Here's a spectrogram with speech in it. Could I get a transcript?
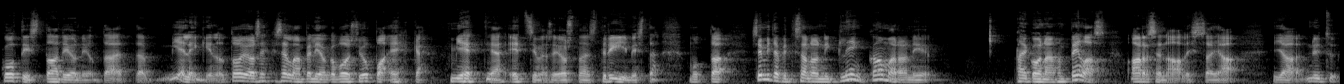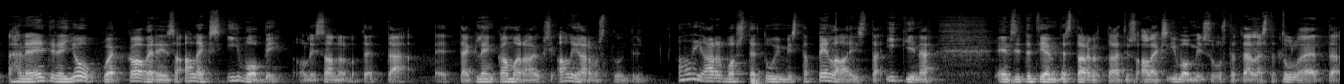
kotistadionilta, että mielenkiintoinen. Toi olisi ehkä sellainen peli, jonka voisi jopa ehkä miettiä etsimänsä jostain striimistä, mutta se mitä piti sanoa, niin Glenn Kamara, niin aikoinaan hän pelasi Arsenaalissa ja, ja nyt hänen entinen joukkuekaverinsa Alex Ivobi oli sanonut, että, että Glenn Kamara on yksi aliarvostetuimmista, pelaajista ikinä. En sitten tiedä, mitä se tarkoittaa, että jos Alex Ivomin suusta tällaista tulee, että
